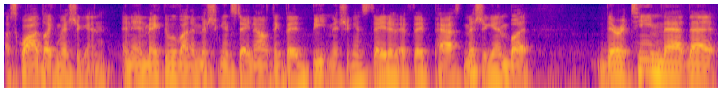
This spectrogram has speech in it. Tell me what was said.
a squad like Michigan and, and make the move on to Michigan State. And I don't think they'd beat Michigan State if, if they passed Michigan, but they're a team that, that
